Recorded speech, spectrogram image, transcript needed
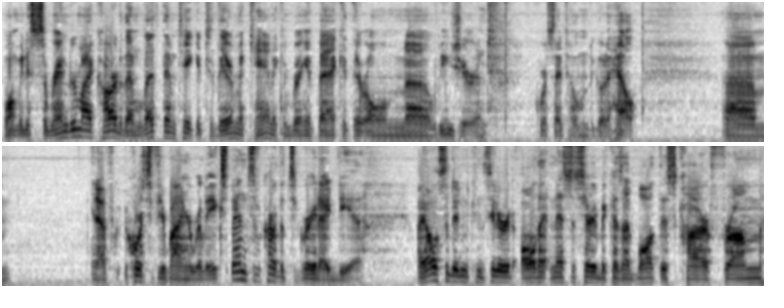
want me to surrender my car to them, let them take it to their mechanic and bring it back at their own uh, leisure, and of course I tell them to go to hell. Um, you know, of course, if you're buying a really expensive car, that's a great idea. I also didn't consider it all that necessary because I bought this car from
